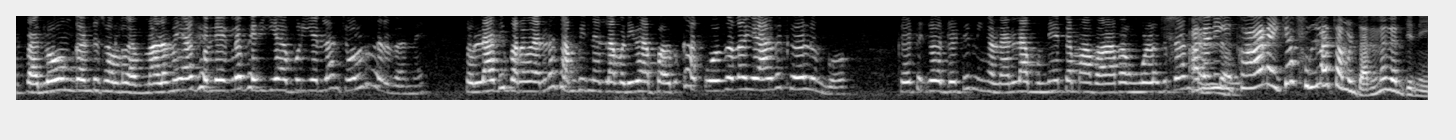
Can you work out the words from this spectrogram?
இப்ப லோங்கன்னு சொல்ற மழமையா சொல்லிக்கல பெரிய அப்படியெல்லாம் சொல்றது தானே. சொல்லாட்டி பரவாயில்ல தம்பி நல்லா வடிவா அப்ப இருக்கா ஒரு தடவையாவது கேளுங்கோ. கேட்டு கேட்டுட்டு நீங்க நல்லா முன்னேற்றமா வாரவங்களுக்கு தான் ஆனா நீங்க காணைக்க ஃபுல்லா தமிழ் தானே தர்ஜினி?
